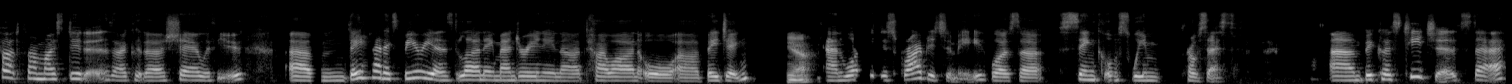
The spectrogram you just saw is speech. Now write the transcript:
heard from my students, I could uh, share with you um, they had experience learning Mandarin in uh, Taiwan or uh, Beijing. Yeah. And what they described it to me was a sink or swim process. Um, because teachers there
